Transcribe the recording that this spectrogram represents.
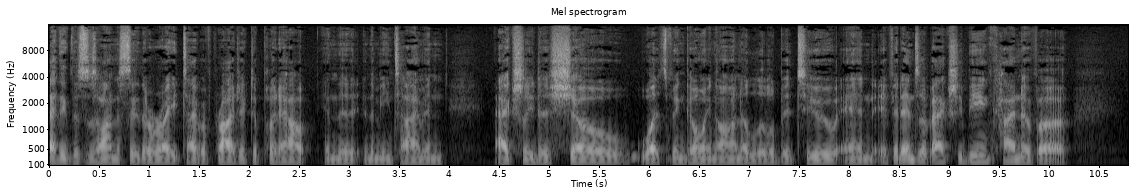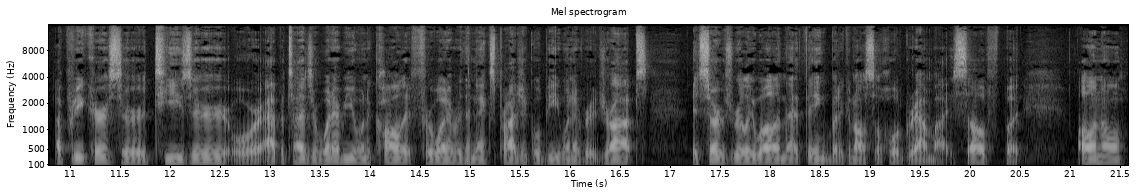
I think this is honestly the right type of project to put out in the in the meantime and actually to show what's been going on a little bit too. And if it ends up actually being kind of a a precursor, a teaser, or appetizer, whatever you want to call it, for whatever the next project will be whenever it drops, it serves really well in that thing. But it can also hold ground by itself. But all in all,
